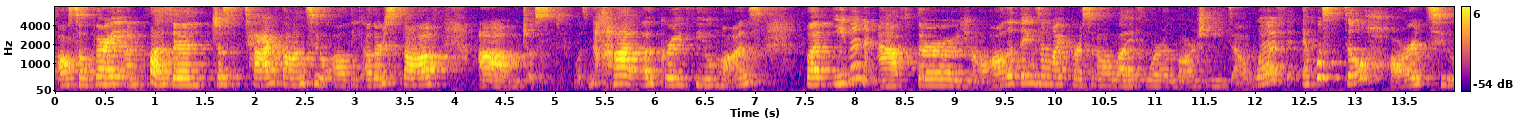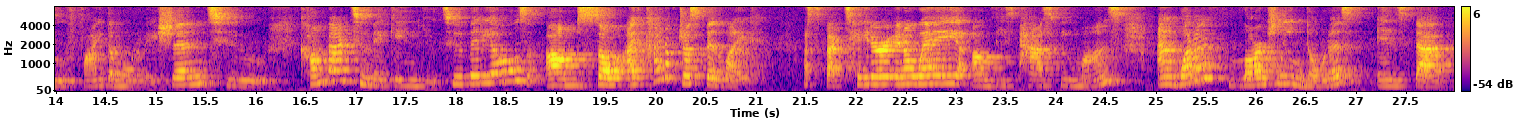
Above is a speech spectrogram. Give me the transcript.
also very unpleasant. Just tagged onto all the other stuff. Um, just was not a great few months. But even after, you know, all the things in my personal life were largely dealt with, it was still hard to find the motivation to come back to making YouTube videos. Um, so I've kind of just been like a spectator in a way um, these past few months. And what I've largely noticed is that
